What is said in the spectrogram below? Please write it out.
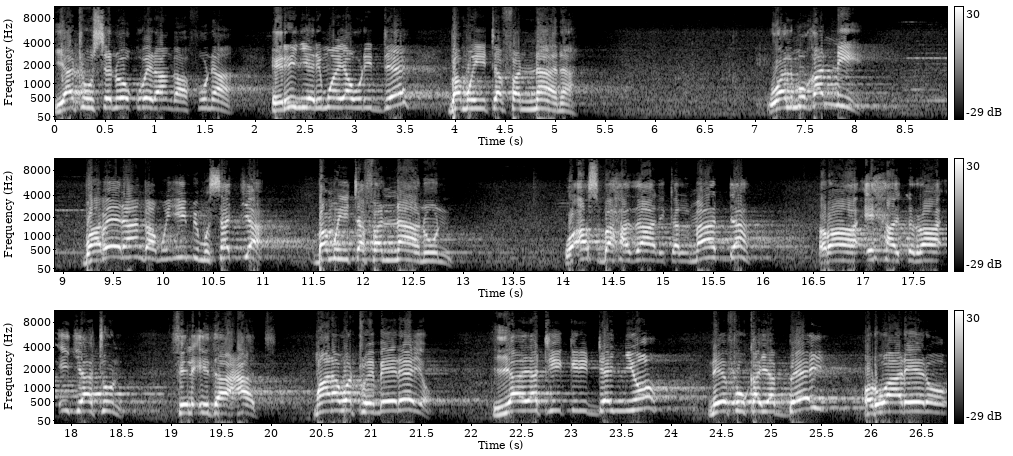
yatuuse n'okubeera nga afuna erinnya erimu eyawulidde bamuyita fannana. Walmughani bwabeera nga muyimbi musajja bamuyita fannanun. Wa asbaha dhalika almadda raijatun fi lidhaat mwana wattu embeera eyo yayatiikiridde nnyo nefuuka ya bbeeyi olwaleero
